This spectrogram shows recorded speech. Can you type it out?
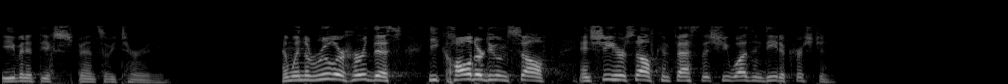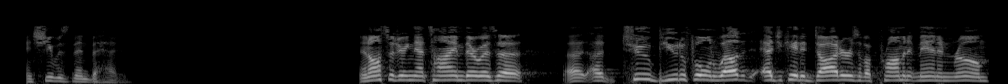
even at the expense of eternity. And when the ruler heard this, he called her to himself, and she herself confessed that she was indeed a Christian. And she was then beheaded. And also during that time, there was a, a, a two beautiful and well-educated daughters of a prominent man in Rome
